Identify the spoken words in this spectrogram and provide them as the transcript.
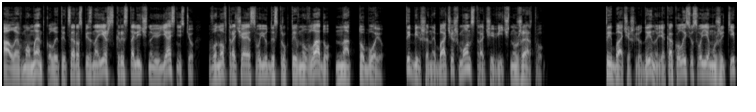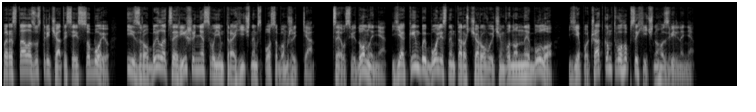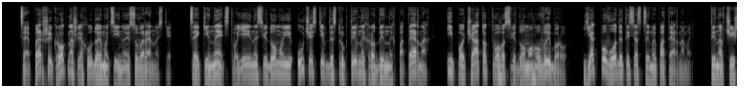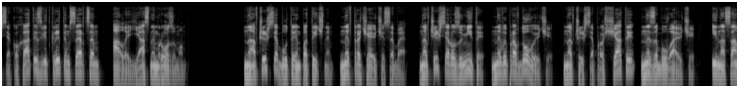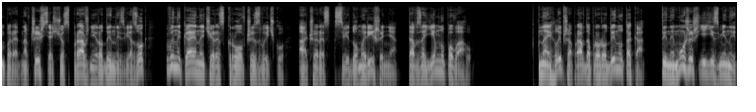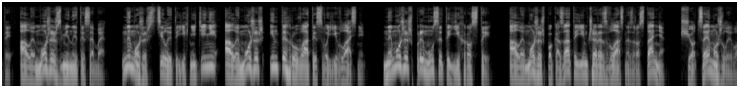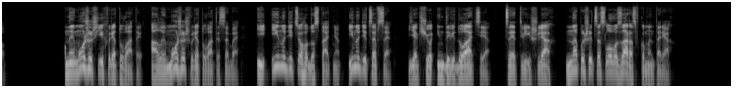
Але в момент, коли ти це розпізнаєш з кристалічною ясністю, воно втрачає свою деструктивну владу над тобою. Ти більше не бачиш монстра чи вічну жертву. Ти бачиш людину, яка колись у своєму житті перестала зустрічатися із собою і зробила це рішення своїм трагічним способом життя. Це усвідомлення, яким би болісним та розчаровуючим воно не було, є початком твого психічного звільнення. Це перший крок на шляху до емоційної суверенності, це кінець твоєї несвідомої участі в деструктивних родинних патернах і початок твого свідомого вибору, як поводитися з цими патернами. Ти навчишся кохати з відкритим серцем, але ясним розумом. Навчишся бути емпатичним, не втрачаючи себе, навчишся розуміти, не виправдовуючи, навчишся прощати, не забуваючи, і насамперед навчишся, що справжній родинний зв'язок виникає не через кров чи звичку, а через свідоме рішення та взаємну повагу. Найглибша правда про родину така ти не можеш її змінити, але можеш змінити себе, не можеш зцілити їхні тіні, але можеш інтегрувати свої власні, не можеш примусити їх рости, але можеш показати їм через власне зростання, що це можливо. Не можеш їх врятувати, але можеш врятувати себе. І іноді цього достатньо, іноді це все. Якщо індивідуація це твій шлях, напиши це слово зараз в коментарях.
